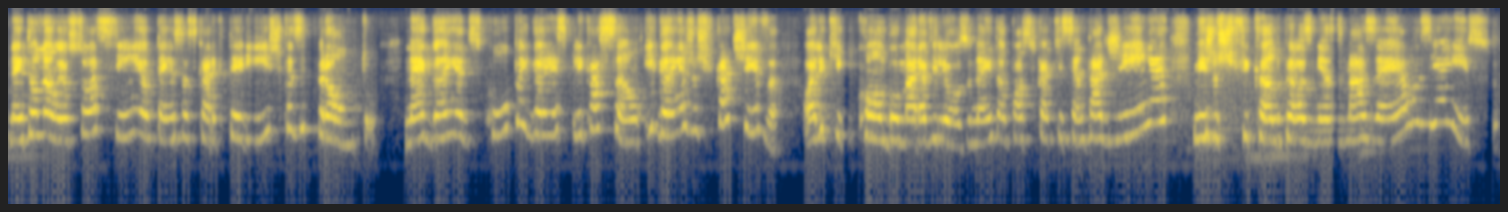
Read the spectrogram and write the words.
Né? Então, não, eu sou assim, eu tenho essas características e pronto. Né? Ganha desculpa e ganha explicação e ganha justificativa. Olha que combo maravilhoso, né? Então, eu posso ficar aqui sentadinha, me justificando pelas minhas mazelas, e é isso.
